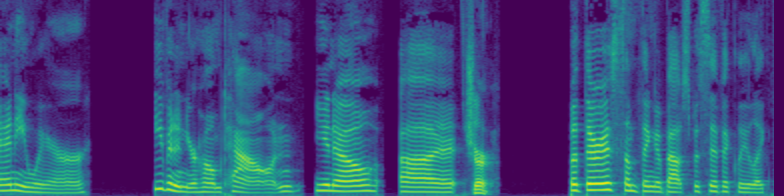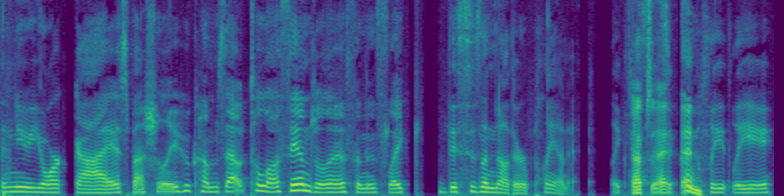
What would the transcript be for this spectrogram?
anywhere, even in your hometown, you know? Uh, Sure. but there is something about specifically like the New York guy, especially, who comes out to Los Angeles and is like, this is another planet. Like, this Abso- is a completely.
